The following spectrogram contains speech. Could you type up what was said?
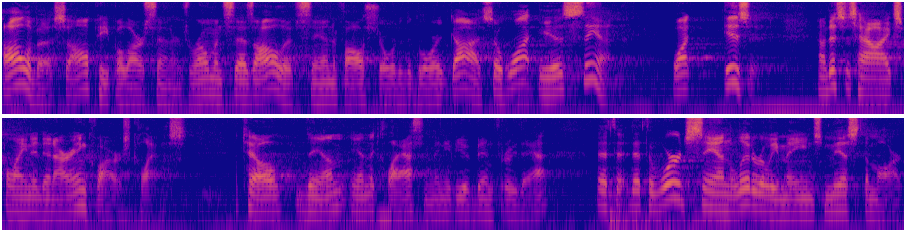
all of us, all people are sinners. Romans says all have sinned and fall short of the glory of God. So, what is sin? What is it? Now, this is how I explain it in our Inquirers class. I tell them in the class, and many of you have been through that, that the, that the word sin literally means miss the mark.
